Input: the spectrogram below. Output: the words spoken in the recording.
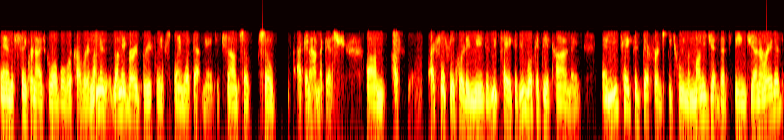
and a synchronized global recovery. And let me let me very briefly explain what that means. It sounds so so economic-ish. Um, excess liquidity means if you take if you look at the economy and you take the difference between the money that's being generated,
